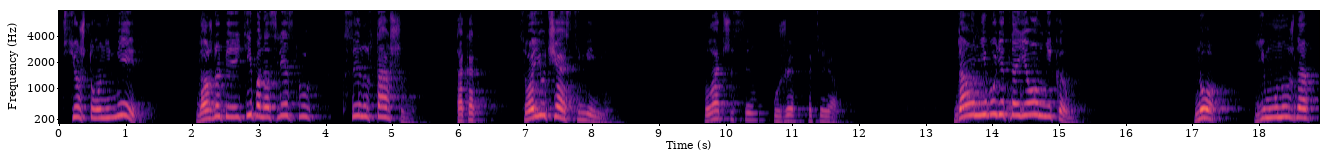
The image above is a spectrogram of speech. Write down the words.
все, что он имеет, должно перейти по наследству к сыну старшему, так как свою часть имения младший сын уже потерял. Да, он не будет наемником, но ему нужно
